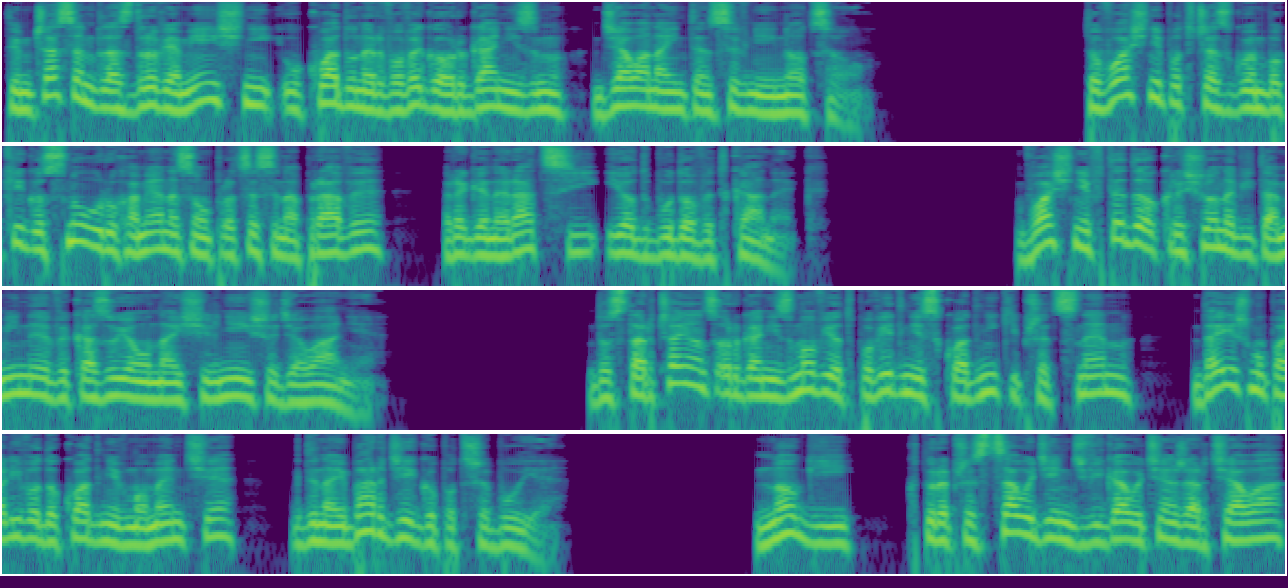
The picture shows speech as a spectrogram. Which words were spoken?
Tymczasem dla zdrowia mięśni i układu nerwowego organizm działa najintensywniej nocą. To właśnie podczas głębokiego snu uruchamiane są procesy naprawy, regeneracji i odbudowy tkanek. Właśnie wtedy określone witaminy wykazują najsilniejsze działanie. Dostarczając organizmowi odpowiednie składniki przed snem, dajesz mu paliwo dokładnie w momencie, gdy najbardziej go potrzebuje. Nogi, które przez cały dzień dźwigały ciężar ciała,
